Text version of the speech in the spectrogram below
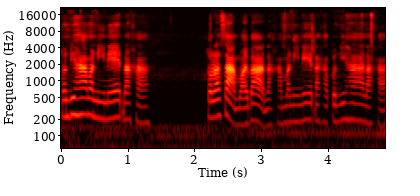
ต้นที่ห้ามณีเนตนะคะต้นละสามร้อยบาทนะคะมณีเนตนะคะ ต้นที่ห้านะคะ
